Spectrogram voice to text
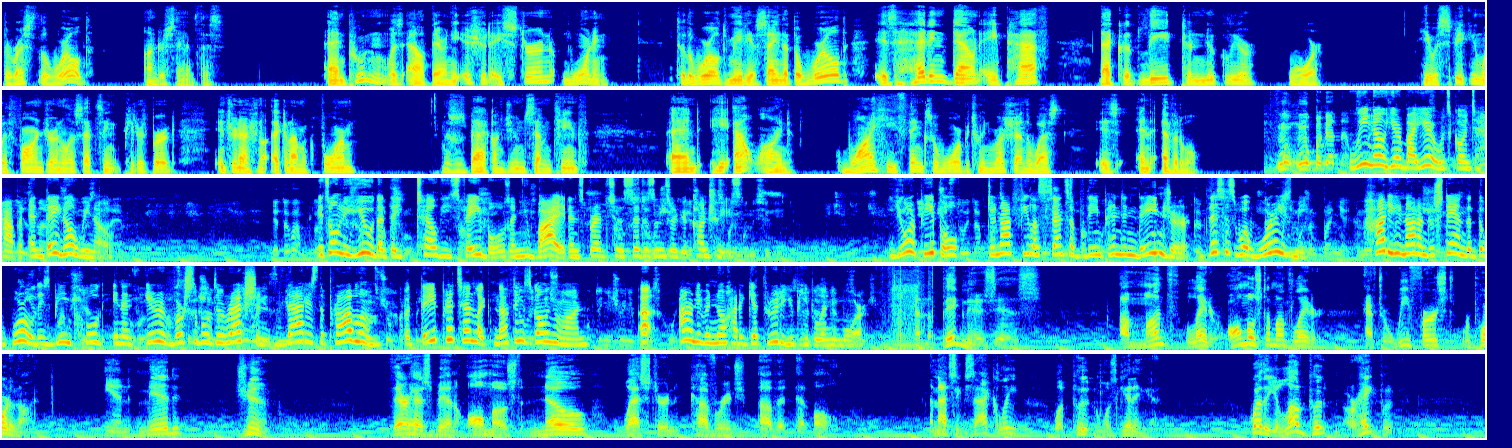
The rest of the world understands this. And Putin was out there and he issued a stern warning to the world media saying that the world is heading down a path that could lead to nuclear war. He was speaking with foreign journalists at St. Petersburg International Economic Forum. This was back on June 17th. And he outlined why he thinks a war between Russia and the West is inevitable. We know year by year what's going to happen, and they know we know. It's only you that they tell these fables and you buy it and spread it to the citizens of your countries. Your people do not feel a sense of the impending danger. This is what worries me. How do you not understand that the world is being pulled in an irreversible direction? That is the problem. But they pretend like nothing's going on. Uh, I don't even know how to get through to you people anymore. And the big news is, a month later, almost a month later, after we first reported on it, in mid-June, there has been almost no Western coverage of it at all. And that's exactly what Putin was getting at. Whether you love Putin or hate Putin,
